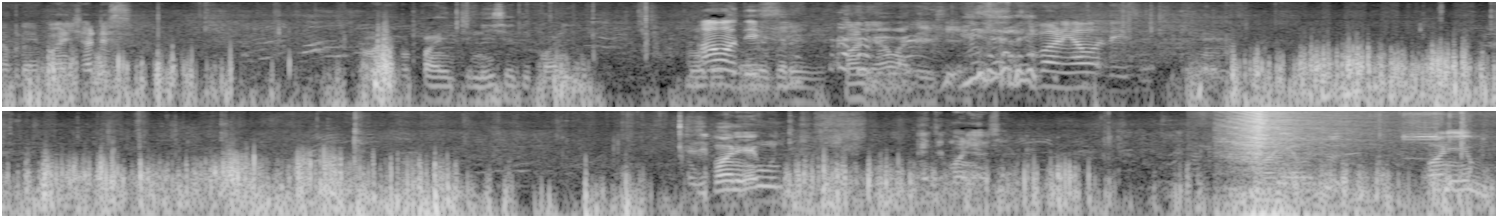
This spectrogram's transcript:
આપણે પાણી છાંટીશ. છે પપ્પા અહીંથી નીચેથી પાણી આવા દે છે. છે. પાણી આવવા દે છે. પાણી આવવા દે છે. હજી પાણી આવ્યું નથી? અહીંથી પાણી આવશે. પાણી આવે તો પાણી આવ્યું.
